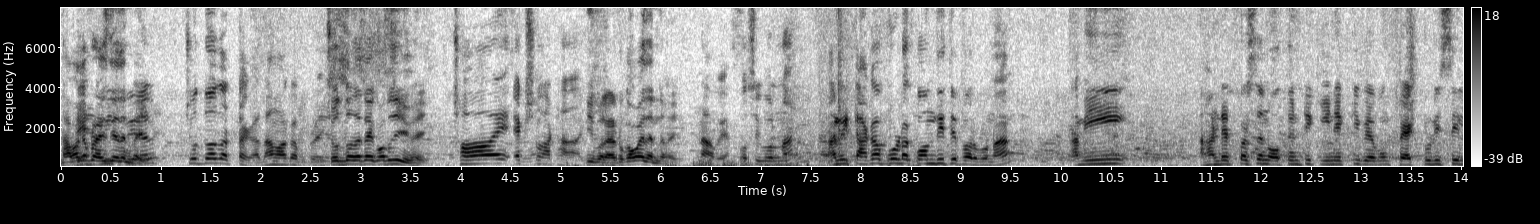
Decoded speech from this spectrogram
ধামাকা প্রাইস দিয়ে দেন ভাই। চোদ্দ হাজার টাকা ধামাকা প্রাইস চোদ্দ হাজার টাকা কত জিবি ভাই? ছয় একশো আঠাশ। কি বলেন একটু কমাই দেন না ভাই? না ভাই পসিবল না। আমি টাকা পুরোটা কম দিতে পারব না। আমি হান্ড্রেড পার্সেন্ট অথেন্টিক ইনএক্টিভ এবং ফ্যাক্টরি সিল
